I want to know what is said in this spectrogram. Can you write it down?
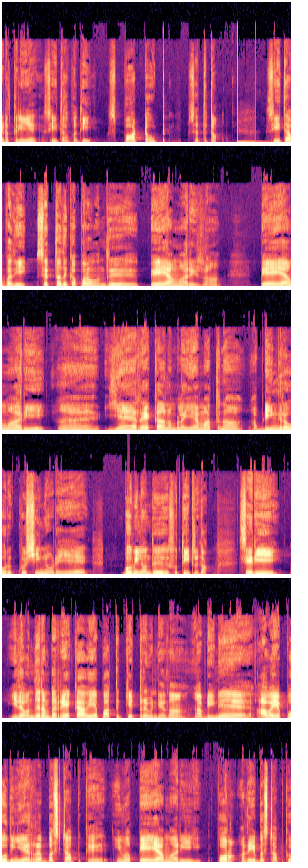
இடத்துலையே சீதாபதி ஸ்பாட் அவுட் செத்துட்டான். சீதாபதி செத்ததுக்கப்புறம் வந்து பேயாக மாறிடுறான். பேயாக மாறி ஏன் ரேக்கா நம்மளை ஏமாத்தினா அப்படிங்கிற ஒரு கொஷினோடையே பூமியில் வந்து சுற்றிட்டு இருக்கான். சரி இதை வந்து நம்ம ரேக்காவையே பார்த்து கேட்டுற வேண்டியதுதான் அப்படின்னு அவள் எப்போதும் ஏறுற பஸ் ஸ்டாப்புக்கு இவன் பேயாக மாதிரி போகிறான் அதே பஸ் ஸ்டாப்புக்கு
